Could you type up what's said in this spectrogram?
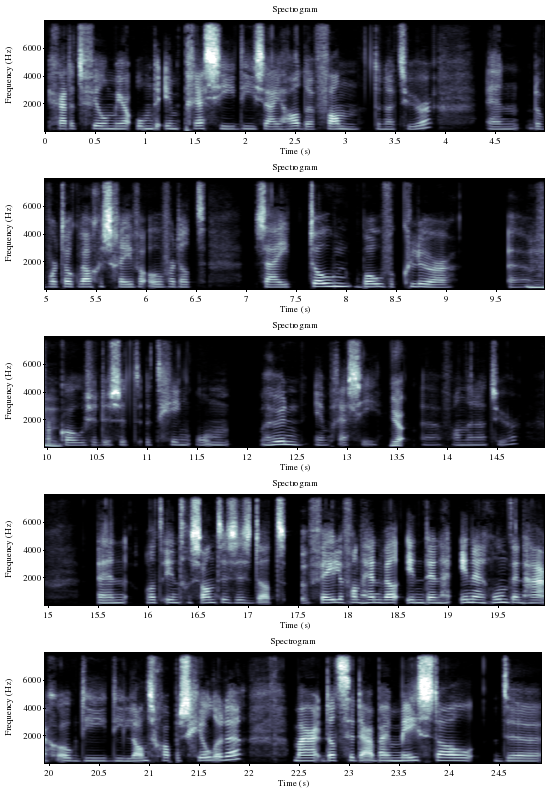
gaat het veel meer om de impressie die zij hadden van de natuur. En er wordt ook wel geschreven over dat zij toon boven kleur uh, verkozen. Dus het, het ging om hun impressie ja. uh, van de natuur. En wat interessant is, is dat velen van hen wel in, den, in en rond Den Haag ook die, die landschappen schilderden. Maar dat ze daarbij meestal de,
